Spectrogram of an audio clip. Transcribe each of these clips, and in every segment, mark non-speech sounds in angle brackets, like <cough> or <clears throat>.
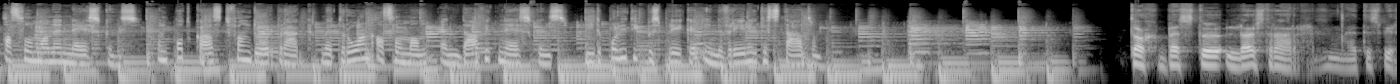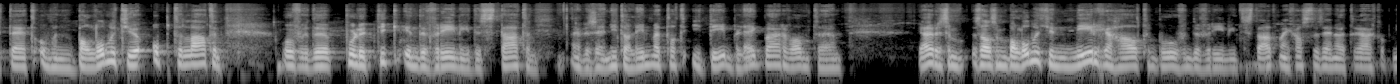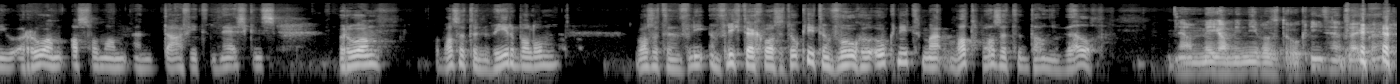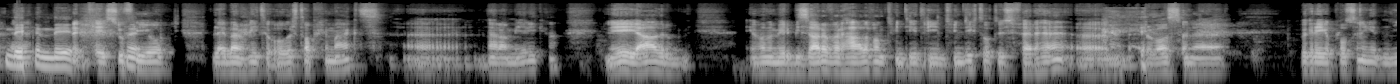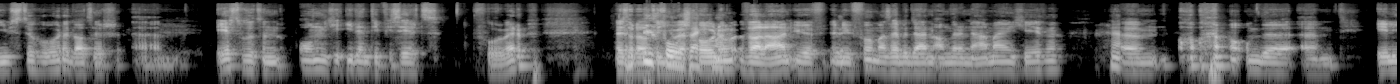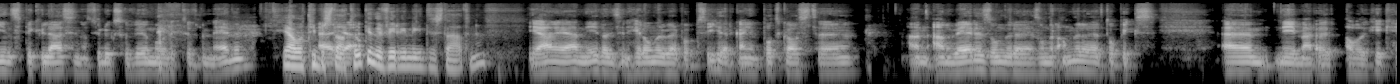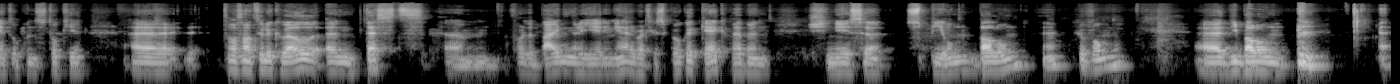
Asselman en Nijskens, een podcast van Doorbraak met Roan Asselman en David Nijskens, die de politiek bespreken in de Verenigde Staten. Dag beste luisteraar. Het is weer tijd om een ballonnetje op te laten over de politiek in de Verenigde Staten. En we zijn niet alleen met dat idee blijkbaar, want uh, ja, er is een, zelfs een ballonnetje neergehaald boven de Verenigde Staten. Mijn gasten zijn uiteraard opnieuw Roan Asselman en David Nijskens. Roan, was het een weerballon? Was het een, vlie een vliegtuig? Was het ook niet? Een vogel ook niet? Maar wat was het dan wel? Ja, mega mini was het ook niet, hè, blijkbaar. <laughs> nee, nee. Heeft Sofio nee. blijkbaar nog niet de overstap gemaakt uh, naar Amerika. Nee, ja, er, een van de meer bizarre verhalen van 2023 tot dusver. Hè. Uh, <laughs> er was een, uh, we kregen plotseling het nieuws te horen dat er... Ehm, eerst was het een ongeïdentificeerd voorwerp. Zodat een UFO, de UFO zeg noemen. Voilà, een, UFO, een UFO, maar ze hebben daar een andere naam aan gegeven. Ja. Um, <laughs> om de um, alien-speculatie natuurlijk zoveel mogelijk te vermijden. Ja, want die bestaat Uh, ja. ook in de Verenigde Staten. Hè? Ja, ja, nee, dat is een heel onderwerp op zich. Daar kan je een podcast uh, aan, aan wijden zonder, uh, zonder andere topics. Um, nee, maar uh, alle gekheid op een stokje. Uh, het was natuurlijk wel een test um, voor de Biden-regering. Er werd gesproken, kijk, we hebben een Chinese spionballon hè, gevonden. Die ballon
